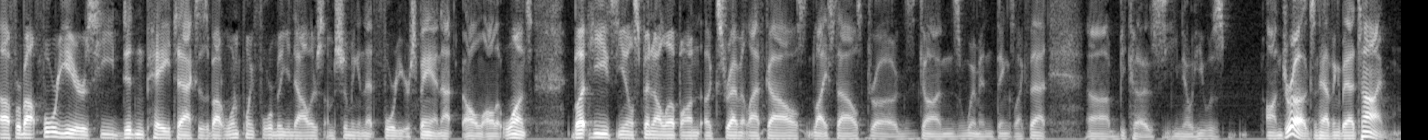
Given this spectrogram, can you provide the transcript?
uh, for about four years, he didn't pay taxes, about $1.4 million, I'm assuming in that four year span, not all, all at once. But he's, you know, spent it all up on extravagant lifestyles, lifestyles, drugs, guns, women, things like that, uh, because, you know, he was on drugs and having a bad time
